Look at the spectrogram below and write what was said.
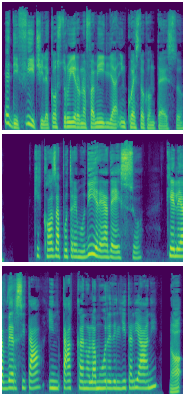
È difficile costruire una famiglia in questo contesto. Che cosa potremmo dire adesso? Che le avversità intaccano l'amore degli italiani? No,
